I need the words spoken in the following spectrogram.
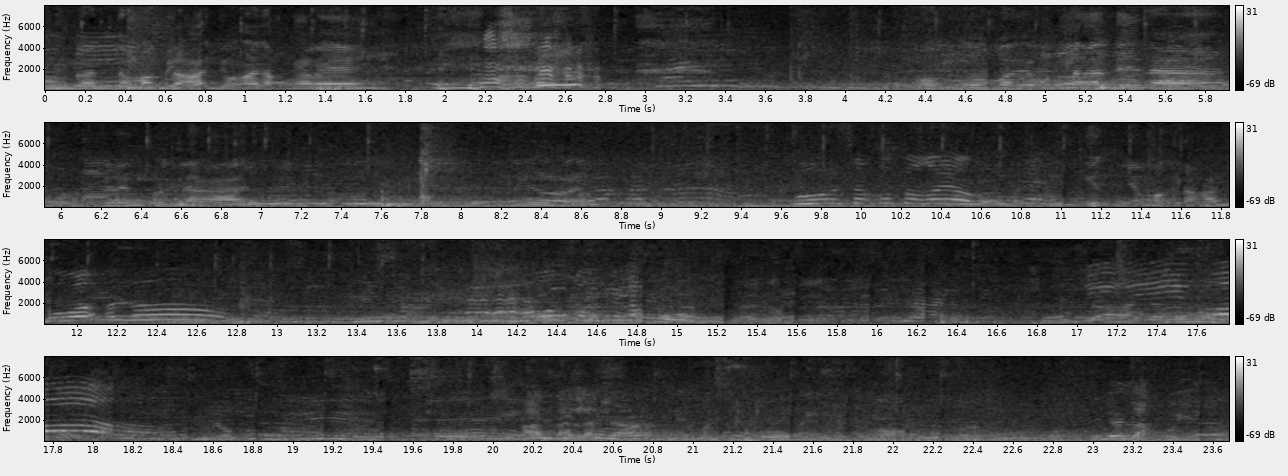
Ang ganda maglakad yung anak niya eh. Huwag po ba yung maglakad din ha? Tuwing paglakad. Ayun. Buwasan ko ba kayo? Ang cute niya maglakad. Buwa, ano? Buwasan ko ako. Angelino! Ah, talaga? Kilala ko yan.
